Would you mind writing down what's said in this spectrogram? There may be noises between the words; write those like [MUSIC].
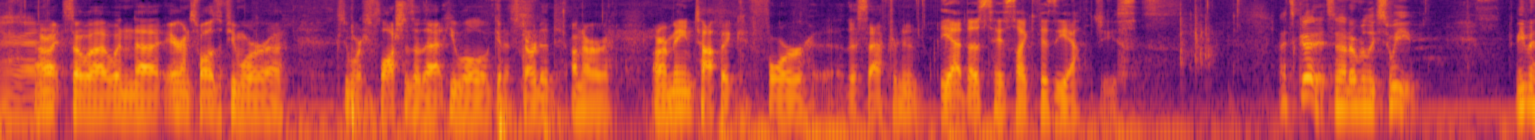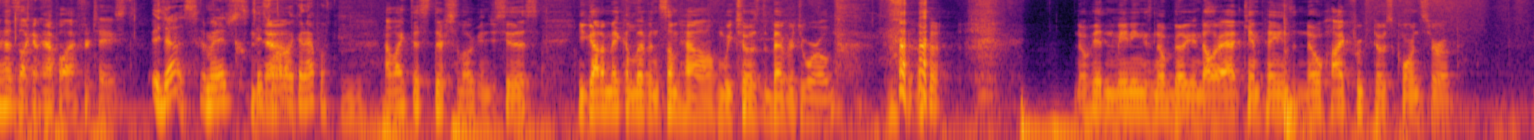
All right. All right. So uh, when uh, Aaron swallows a few more, uh, few more sloshes of that, he will get us started on our on our main topic for uh, this afternoon. Yeah, it does taste like fizzy apple juice. That's good. It's not overly sweet. It even has like an apple aftertaste. It does. I mean, it just tastes a Yeah. lot like an apple. I like this. Their slogan. Do you see this? You got to make a living somehow. We chose the beverage world. [LAUGHS] [LAUGHS] no hidden meanings, no billion dollar ad campaigns, and no high fructose corn syrup.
